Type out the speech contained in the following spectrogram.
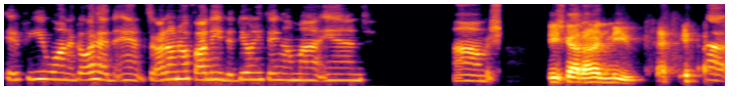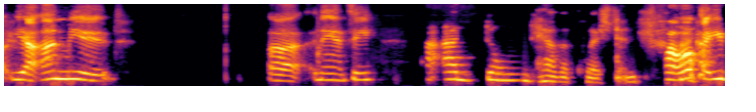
if you want to go ahead and answer. I don't know if I need to do anything on my end. Um, He's got to unmute. uh, yeah, unmute. Uh, Nancy. I I don't have a question. Oh, okay. You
